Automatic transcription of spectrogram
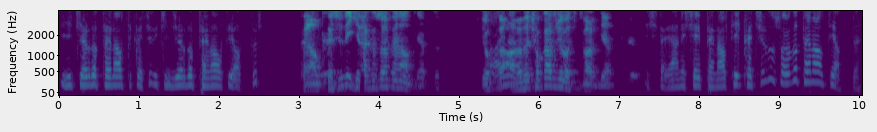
İlk yarıda penaltı kaçır, ikinci yarıda penaltı yaptır. Penaltı kaçırdı. iki dakika sonra penaltı yaptı. İşte Yok da arada çok az bir vakit var diye hatırlıyorum. İşte yani şey penaltıyı kaçırdı sonra da penaltı yaptı.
